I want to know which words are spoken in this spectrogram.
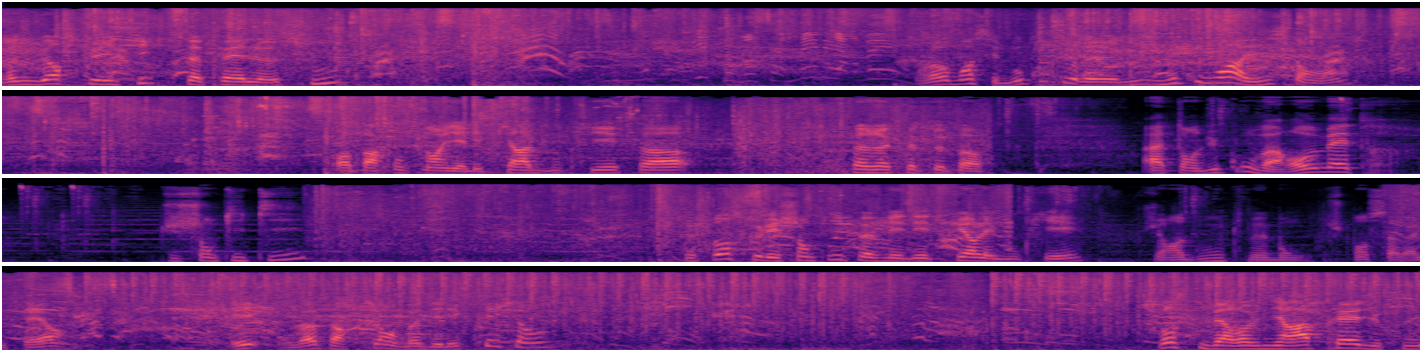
Vengor squelettique qui s'appelle Sou. Là, au moins, c'est beaucoup, plus beaucoup moins résistant. Hein. Oh, par contre, non, il y a les pirates boucliers, ça... Ça, j'accepte pas. Attends, du coup, on va remettre du champipi. Je pense que les champis peuvent les détruire, les boucliers. J'ai un doute, mais bon, je pense que ça va le faire. Et on va partir en mode électrique. Hein. Je pense qu'il va revenir après, du coup.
